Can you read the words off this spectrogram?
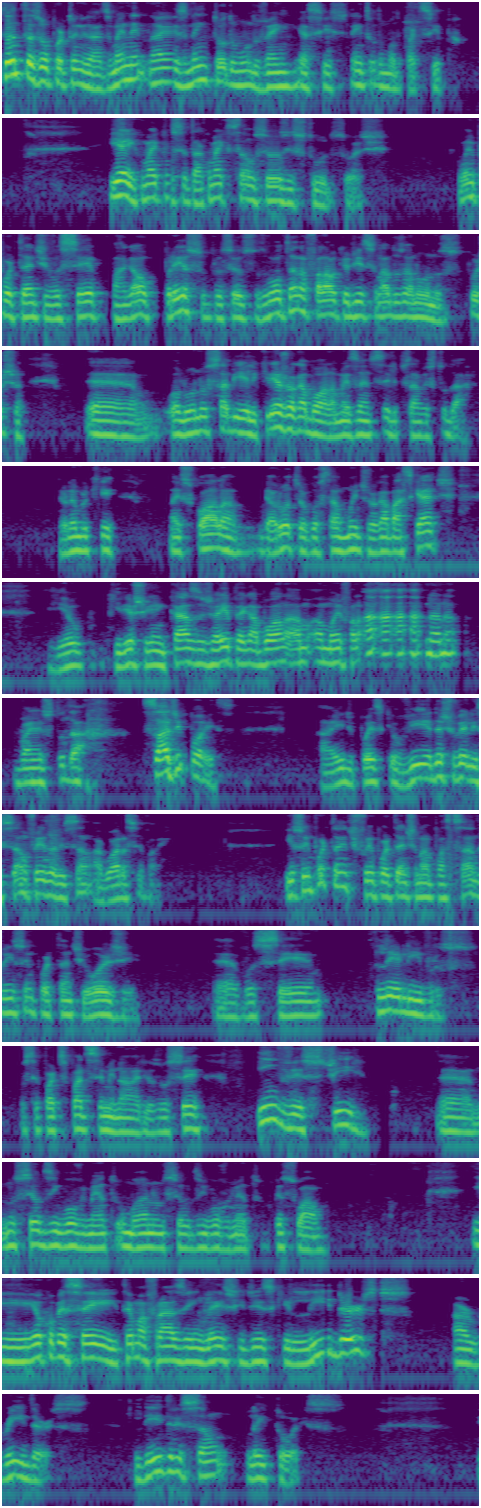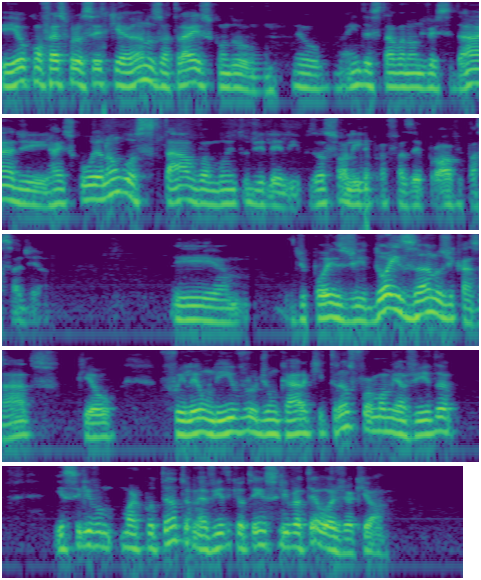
tantas oportunidades, mas nem, mas nem todo mundo vem e assiste, nem todo mundo participa. E aí, como é que você está? Como é que são os seus estudos hoje? Como é importante você pagar o preço para os seus estudos? Voltando a falar o que eu disse lá dos alunos. Puxa, é, o aluno sabia, ele queria jogar bola, mas antes ele precisava estudar. Eu lembro que na escola, garoto, eu gostava muito de jogar basquete, e eu queria chegar em casa, já ia pegar a bola, a mãe fala: ah, ah, ah, ah, não, não, vai estudar. Só depois. Aí depois que eu vi, deixa eu ver a lição, fez a lição, agora você vai. Isso é importante, foi importante no ano passado, isso é importante hoje. É você ler livros, você participar de seminários, você investir é, no seu desenvolvimento humano, no seu desenvolvimento pessoal. E eu comecei, tem uma frase em inglês que diz que leaders are readers. Líderes são leitores. E eu confesso para vocês que há anos atrás, quando eu ainda estava na universidade, high school, eu não gostava muito de ler livros. Eu só lia para fazer prova e passar de ano. E depois de dois anos de casado, que eu fui ler um livro de um cara que transformou minha vida esse livro marcou tanto a minha vida que eu tenho esse livro até hoje, aqui, ó.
